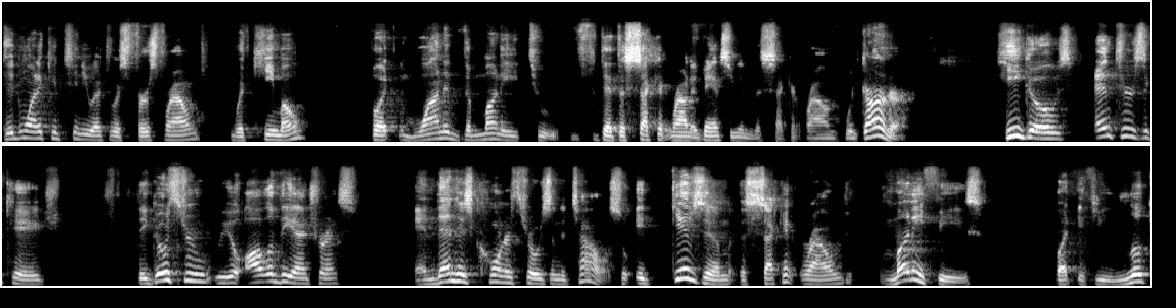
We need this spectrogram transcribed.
didn't want to continue after his first round with Kimo, but wanted the money to that the second round, advancing into the second round, would garner. He goes, enters the cage. They go through all of the entrance, and then his corner throws in the towel. So it gives him the second round money fees. But if you look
